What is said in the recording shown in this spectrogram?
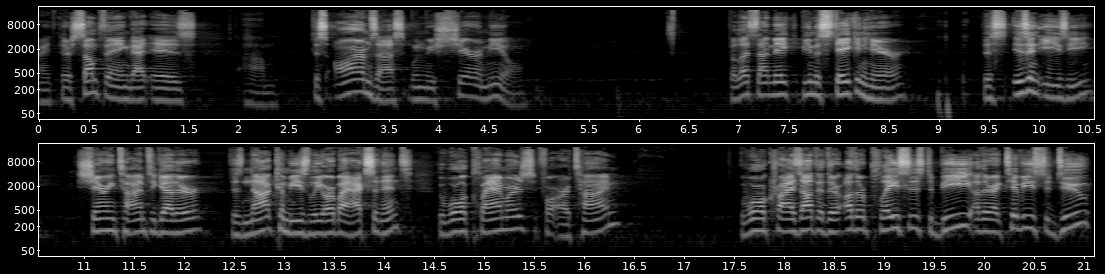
right? There's something that is um, disarms us when we share a meal. But let's not make be mistaken here. This isn't easy. Sharing time together does not come easily or by accident. The world clamors for our time. The world cries out that there are other places to be, other activities to do,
